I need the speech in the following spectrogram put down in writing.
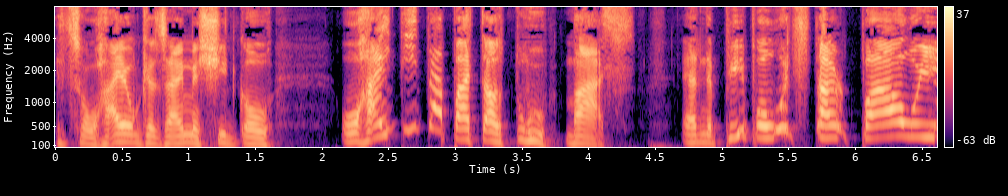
it's Ohio because she'd go, Ohai tita pata tu mas. And the people would start bowing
